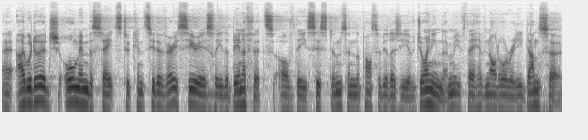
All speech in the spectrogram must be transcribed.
Uh, I would urge all member states to consider very seriously the benefits of these systems and the possibility of joining them if they have not already done so.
